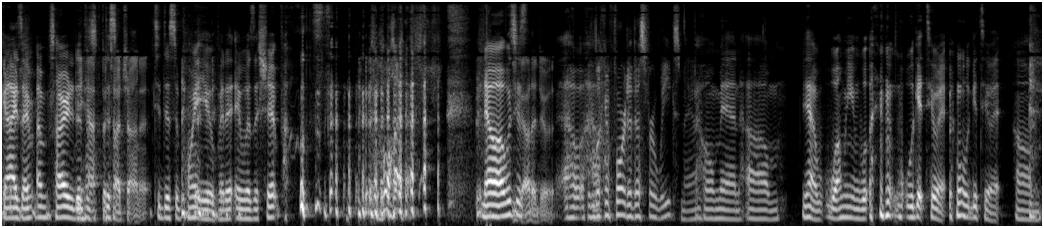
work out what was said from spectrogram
guys, I'm I'm sorry to We dis- have to dis- touch on it. to disappoint you, but it, it was a shit post. no, I was You just gotta do it. oh, Been looking forward to this for weeks, man. oh man, um, yeah. Well, I mean, we'll we'll get to it. We'll get to it. Um,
